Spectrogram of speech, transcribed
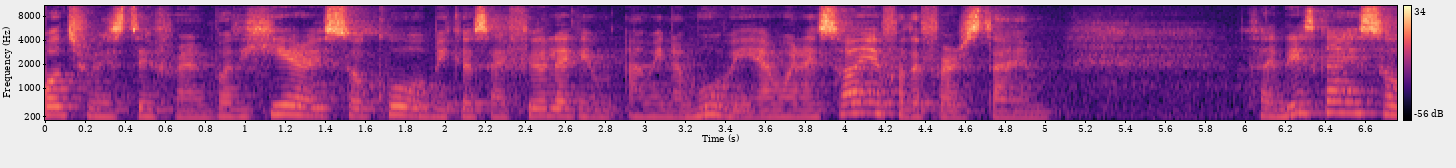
culture is different, but here is so cool because I feel like I'm, I'm in a movie. And when I saw you for the first time, I was like, this guy is so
